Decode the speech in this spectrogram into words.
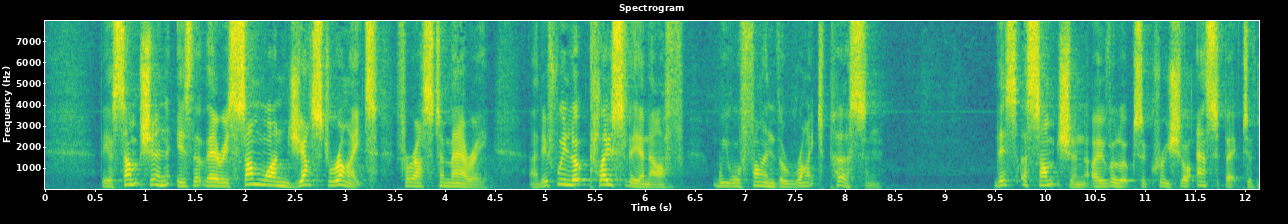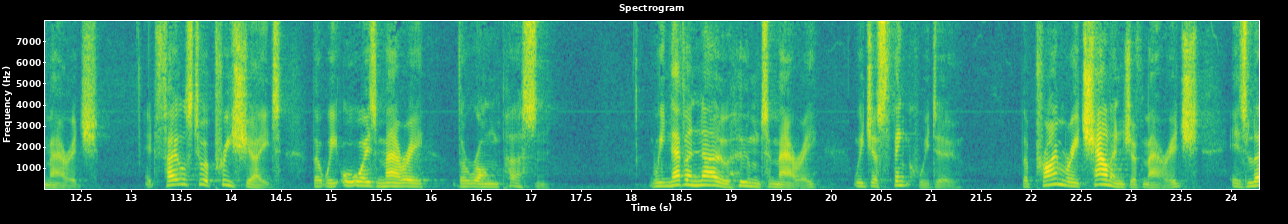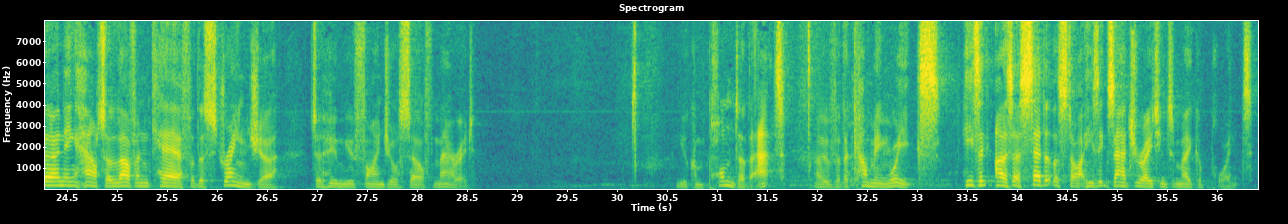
The assumption is that there is someone just right for us to marry, and if we look closely enough, we will find the right person. This assumption overlooks a crucial aspect of marriage. It fails to appreciate that we always marry the wrong person. We never know whom to marry, we just think we do. The primary challenge of marriage is learning how to love and care for the stranger to whom you find yourself married. You can ponder that over the coming weeks. He's, as I said at the start, he's exaggerating to make a point.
